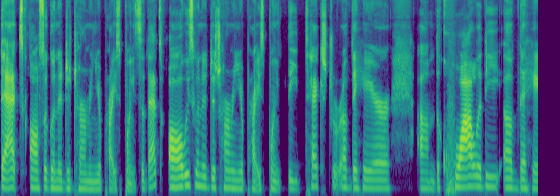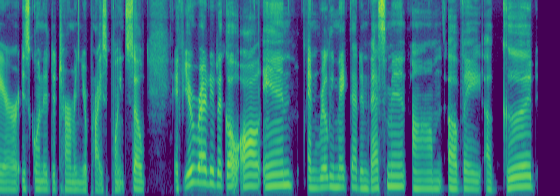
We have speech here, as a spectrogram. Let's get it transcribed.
that's also going to determine your price point. So that's always going to determine your price point. The texture of the hair, um, the quality of the hair is going to determine your price point. So if you're ready to go all in and really make that investment um, of a, a good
